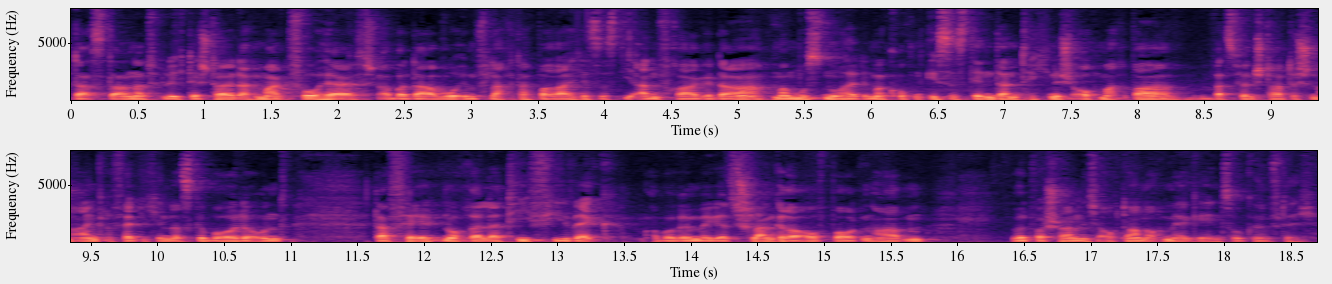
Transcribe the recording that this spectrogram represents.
dass da natürlich der Steildachmarkt vorherrscht, aber da, wo im Flachdachbereich ist, ist die Anfrage da. Man muss nur halt immer gucken, ist es denn dann technisch auch machbar? Was für einen statischen Eingriff hätte ich in das Gebäude? Und da fällt noch relativ viel weg. Aber wenn wir jetzt schlankere Aufbauten haben, wird wahrscheinlich auch da noch mehr gehen zukünftig.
